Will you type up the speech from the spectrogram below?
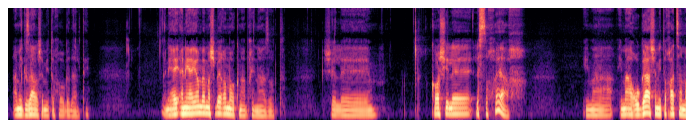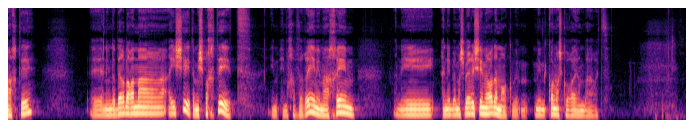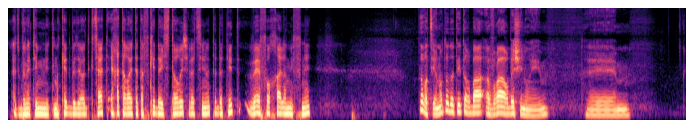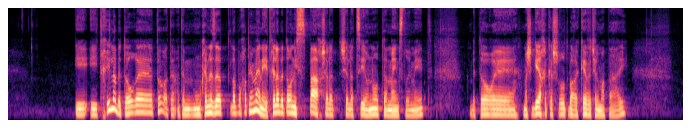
המגזר שמתוכו גדלתי. אני, אני היום במשבר עמוק מהבחינה הזאת, של אה, קושי לשוחח עם, ה, עם הערוגה שמתוכה צמחתי. אה, אני מדבר ברמה האישית, המשפחתית, עם, עם חברים, עם האחים. אני, אני במשבר אישי מאוד עמוק מכל מה שקורה היום בארץ. אז באמת, אם נתמקד בזה עוד קצת, איך אתה רואה את התפקיד ההיסטורי של הציונות הדתית, ואיפה חל המפנה? טוב, הציונות הדתית עברה, עברה הרבה שינויים. אמ, היא, היא התחילה בתור, אה, טוב, אתם, אתם מומחים לזה לא פחות ממני, היא התחילה בתור נספח של, של הציונות המיינסטרימית. בתור uh, משגיח הכשרות ברכבת של מפא"י.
